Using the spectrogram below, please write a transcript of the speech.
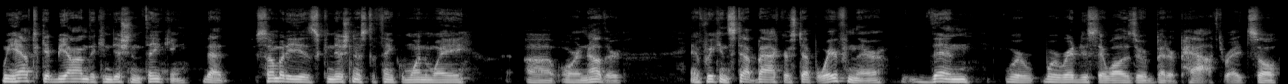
We have to get beyond the conditioned thinking that somebody is conditioned us to think one way uh, or another. And if we can step back or step away from there, then we're we're ready to say, well, is there a better path, right? So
